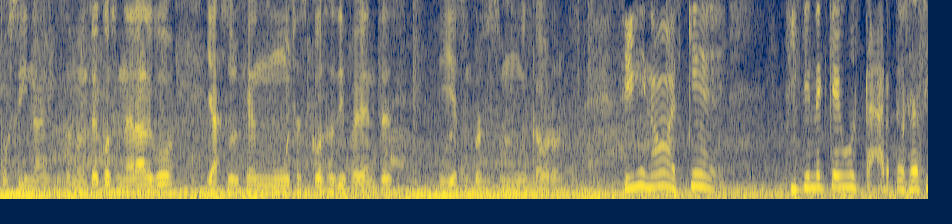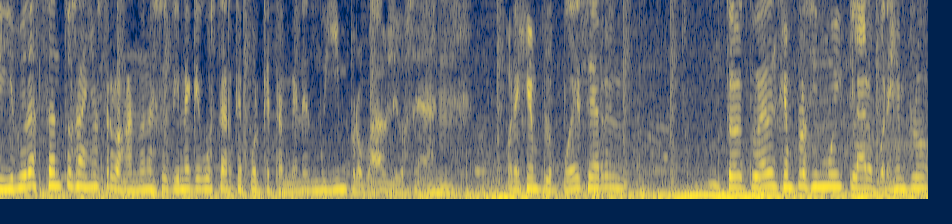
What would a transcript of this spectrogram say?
cocina. Entonces, al momento de cocinar algo, ya surgen muchas cosas diferentes y es un proceso muy cabrón. Sí, no, es que sí tiene que gustarte. O sea, si duras tantos años trabajando en esto, tiene que gustarte porque también es muy improbable. O sea, por ejemplo, puede ser. Te te voy a dar un ejemplo así muy claro. Por ejemplo,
